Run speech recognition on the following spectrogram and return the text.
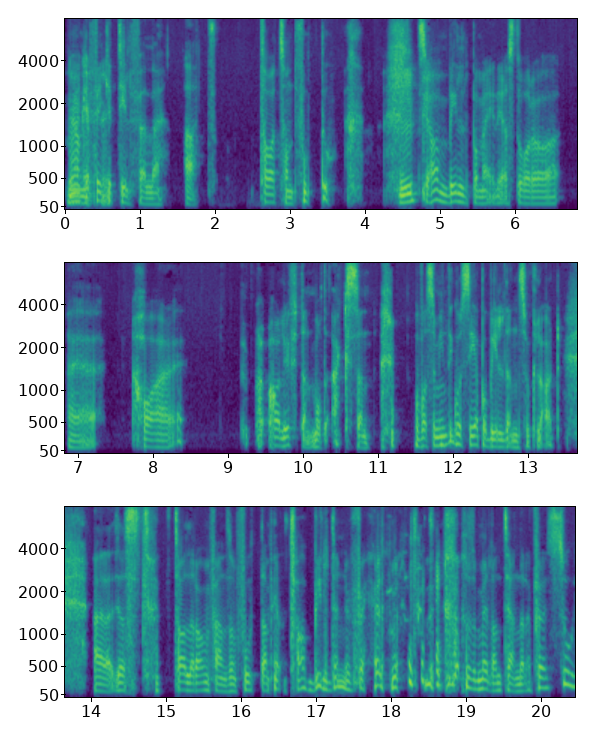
Men okay. jag fick ett tillfälle att ta ett sånt foto. Mm. Så jag har en bild på mig där jag står och eh, har, har lyft den mot axeln. Och vad som inte går att se på bilden såklart är att jag talar om för han som fotar mig. Ta bilden nu för helvete. mellan tänderna. För så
